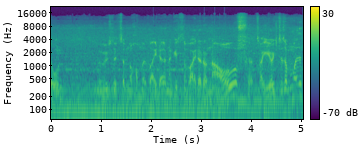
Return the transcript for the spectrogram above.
Station. Wir müssen jetzt dann noch einmal weiter, dann geht es noch weiter dann auf. Dann zeige ich euch das einmal.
